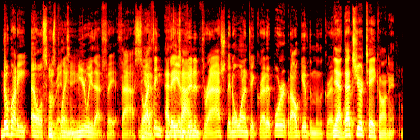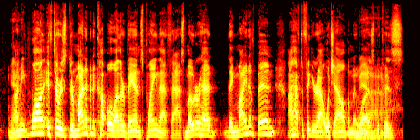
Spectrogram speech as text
Nobody else was Red playing tape. nearly that fa- fast. So Yeah, I think at they the time. invented thrash. They don't want to take credit for it, but I'll give them the credit. yeah, for that's it. your take on it. Yeah. I mean, well, if there was, there might have been a couple of other bands playing that fast. Motorhead, they might have been. I have to figure out which album it was Yeah. because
